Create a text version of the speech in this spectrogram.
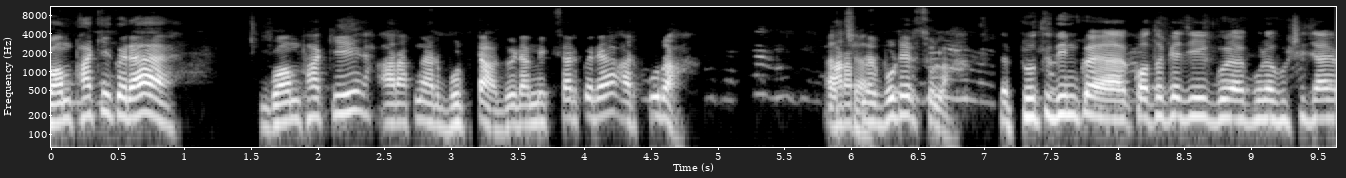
গম ফাঁকি করে গম ফাঁকি আর আপনার ভুট্টা দুইটা মিক্সার করে আর পুরা আর আচ্ছা। আপনার বুটের চুলা। প্রতিদিন কত কেজি গুঁড়া গুঁড়া ভুসি যায়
